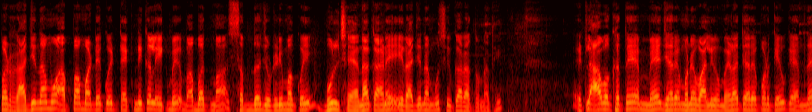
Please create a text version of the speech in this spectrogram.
પણ રાજીનામું આપવા માટે કોઈ ટેકનિકલ એક, બે બાબતમાં શબ્દ જોડણીમાં કોઈ ભૂલ છે, એના કારણે એ રાજીનામું સ્વીકારાતું નથી. એટલે આ વખતે મેં જ્યારે મને વાલીઓ મળ્યા ત્યારે પણ કહ્યું કે એમને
